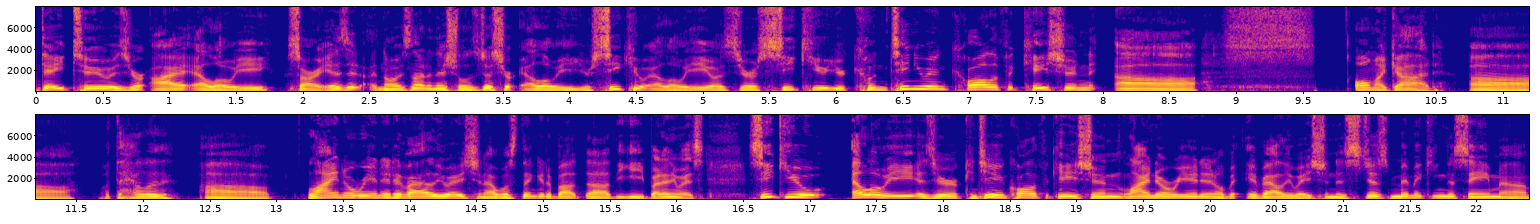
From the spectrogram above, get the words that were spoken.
Day two is your ILOE. Sorry, is it? No, it's not initial. It's just your LOE. Your CQ LOE is your CQ, your continuing qualification. Uh, oh my God. Uh, what the hell is? Uh, line oriented evaluation. I was thinking about uh, the E, but anyways, CQ LOE is your continuing qualification. Line oriented evaluation is just mimicking the same. Uh,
